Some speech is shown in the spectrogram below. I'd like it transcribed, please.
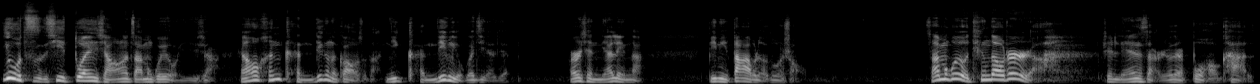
又仔细端详了咱们鬼友一下，然后很肯定的告诉他，你肯定有个姐姐，而且年龄啊比你大不了多少。咱们鬼友听到这儿啊，这脸色有点不好看了，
